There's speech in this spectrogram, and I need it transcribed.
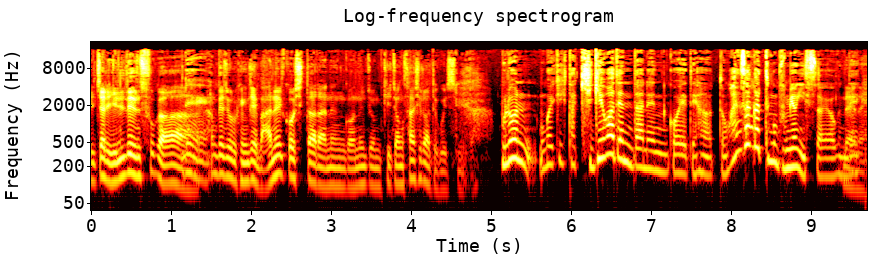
일자리 잃는 수가 네. 상대적으로 굉장히 많을 것이다라는 거는 좀 기정사실화되고 있습니다. 물론 뭔가 이렇게 다 기계화된다는 거에 대한 어떤 환상 같은 건 분명히 있어요. 근데 네네.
